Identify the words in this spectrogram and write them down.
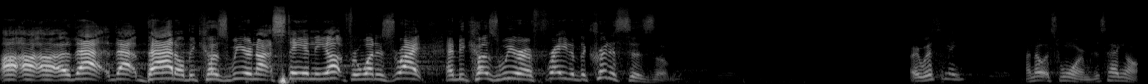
uh, uh, uh, that, that battle because we are not standing up for what is right and because we are afraid of the criticism. Are you with me? I know it's warm, just hang on.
